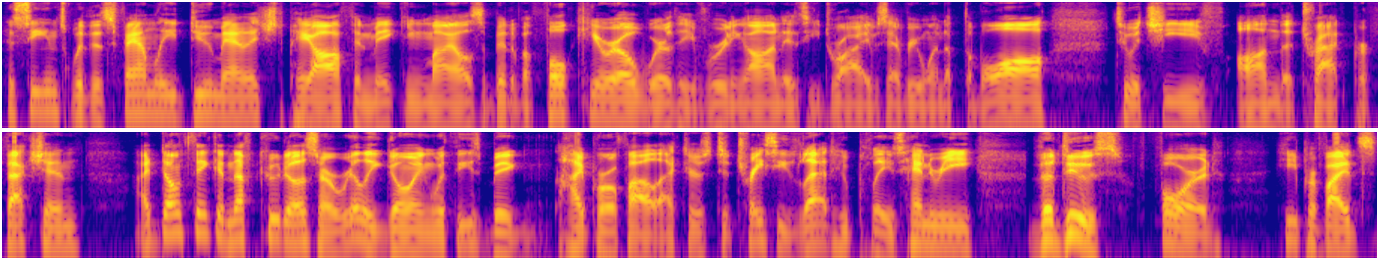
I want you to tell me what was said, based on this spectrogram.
His scenes with his family do manage to pay off in making Miles a bit of a folk hero, worthy of rooting on as he drives everyone up the wall to achieve on the track perfection. I don't think enough kudos are really going with these big, high profile actors to Tracy Lett, who plays Henry the Deuce Ford. He provides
